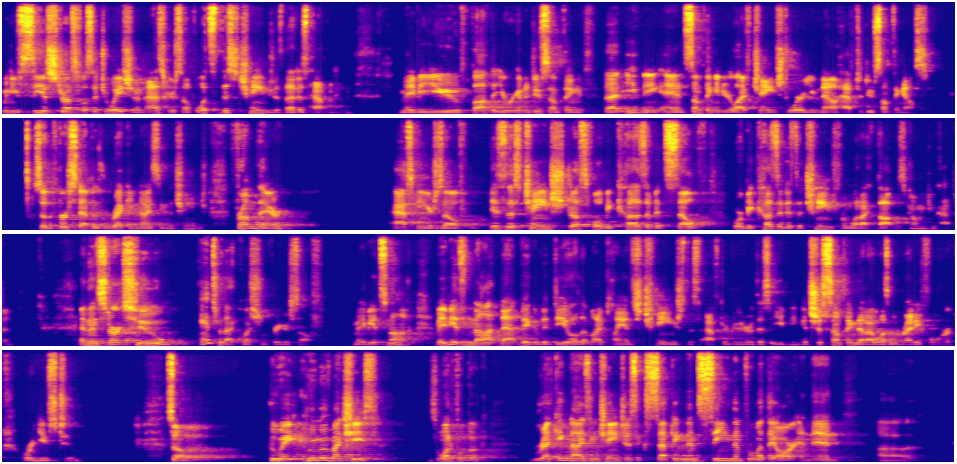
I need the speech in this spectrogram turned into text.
When you see a stressful situation, ask yourself, what's this change that is happening? Maybe you thought that you were going to do something that evening and something in your life changed to where you now have to do something else. So the first step is recognizing the change. From there, asking yourself, is this change stressful because of itself or because it is a change from what I thought was going to happen? And then start to answer that question for yourself. Maybe it's not. Maybe it's not that big of a deal that my plans changed this afternoon or this evening. It's just something that I wasn't ready for or used to. So, who ate who moved my cheese? It's a wonderful book. Recognizing changes, accepting them, seeing them for what they are, and then uh,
